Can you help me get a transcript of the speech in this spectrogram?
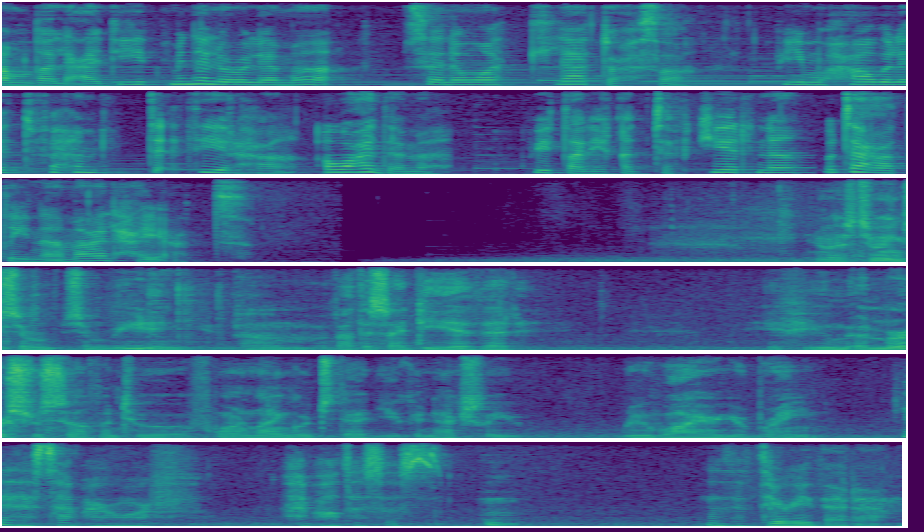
أمضى العديد من العلماء سنوات لا تحصى في محاولة فهم تأثيرها أو عدمه في طريقة تفكيرنا وتعاطينا مع الحياة. You know, I was doing some, some reading um, about this idea that if you immerse yourself into a foreign language, that you can actually rewire your brain. The Sapir-Whorf hypothesis. Hmm. The theory that uh,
